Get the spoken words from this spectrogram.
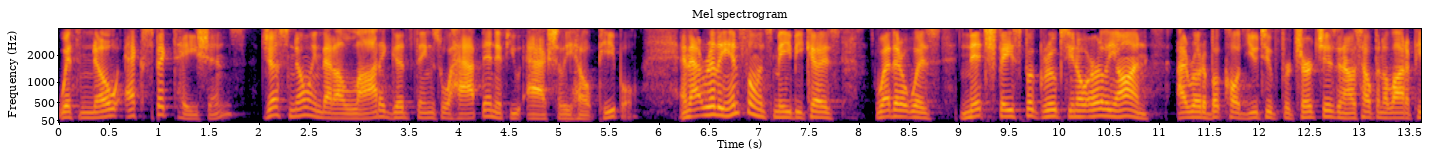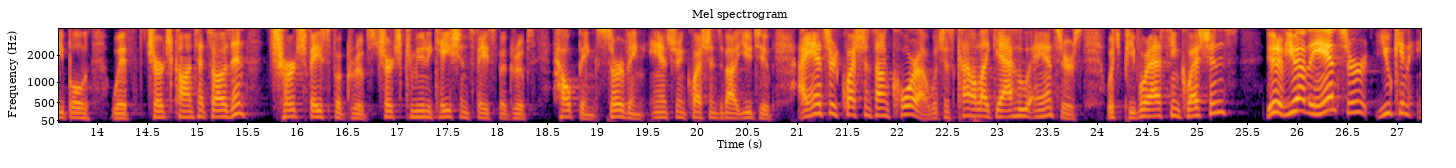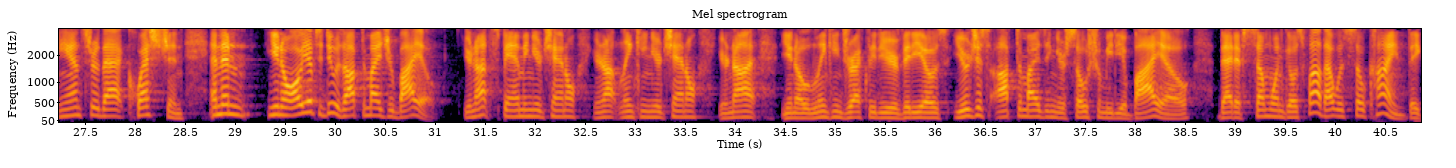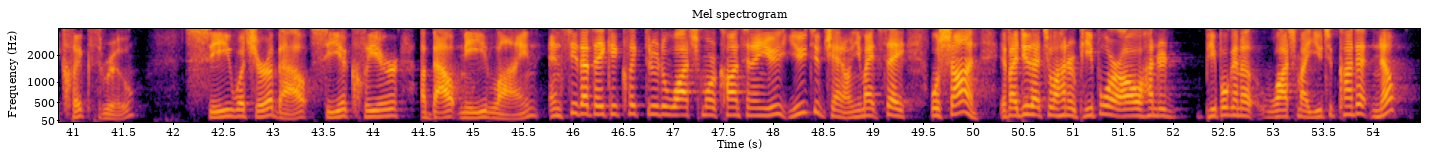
with no expectations, just knowing that a lot of good things will happen if you actually help people. And that really influenced me because whether it was niche Facebook groups, you know, early on, I wrote a book called YouTube for Churches, and I was helping a lot of people with church content. So I was in church Facebook groups, church communications Facebook groups, helping, serving, answering questions about YouTube. I answered questions on Quora, which is kind of like Yahoo Answers, which people are asking questions. Dude, if you have the answer, you can answer that question. And then, you know, all you have to do is optimize your bio. You're not spamming your channel. You're not linking your channel. You're not, you know, linking directly to your videos. You're just optimizing your social media bio that if someone goes, wow, that was so kind, they click through, see what you're about, see a clear about me line, and see that they could click through to watch more content on your YouTube channel. And you might say, well, Sean, if I do that to 100 people, are all 100 people going to watch my YouTube content? Nope.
